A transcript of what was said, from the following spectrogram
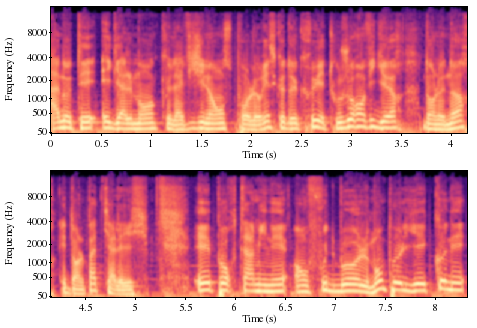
À noter également que la vigilance pour le risque de crue est toujours en vigueur dans le Nord et dans le Pas-de-Calais. Et pour terminer en football, Montpellier connaît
